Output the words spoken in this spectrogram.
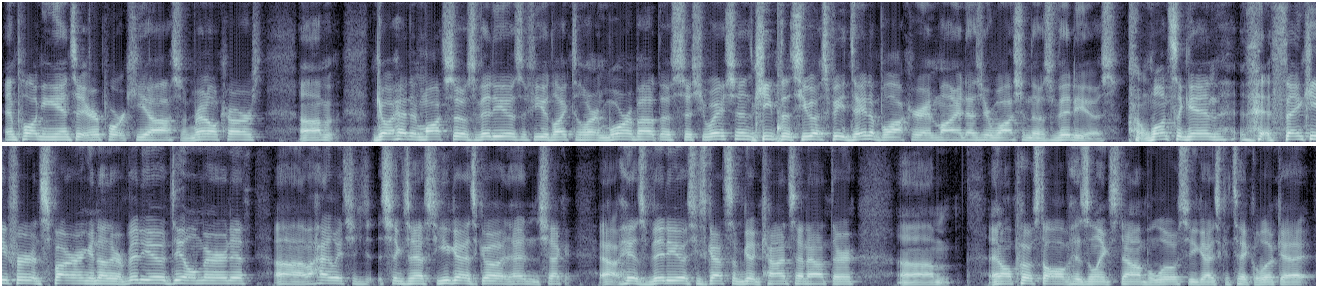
and plugging into airport kiosks and rental cars. Um, go ahead and watch those videos if you'd like to learn more about those situations. Keep this USB data blocker in mind as you're watching those videos. Once again, thank you for inspiring another video, Dale Meredith. Uh, I highly su suggest you guys go ahead and check out his videos. He's got some good content out there. Um, and I'll post all of his links down below so you guys can take a look at it.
